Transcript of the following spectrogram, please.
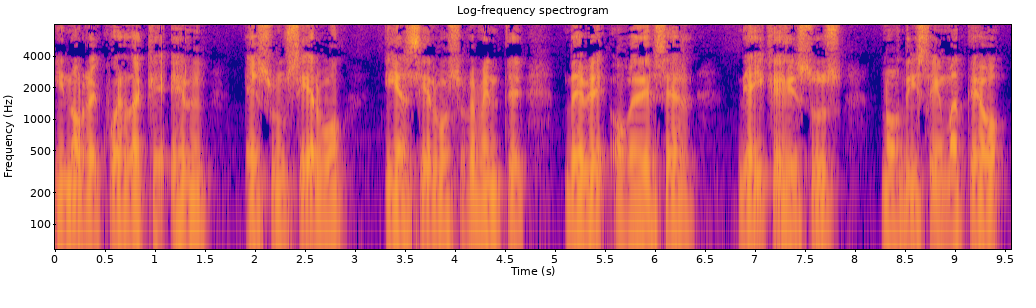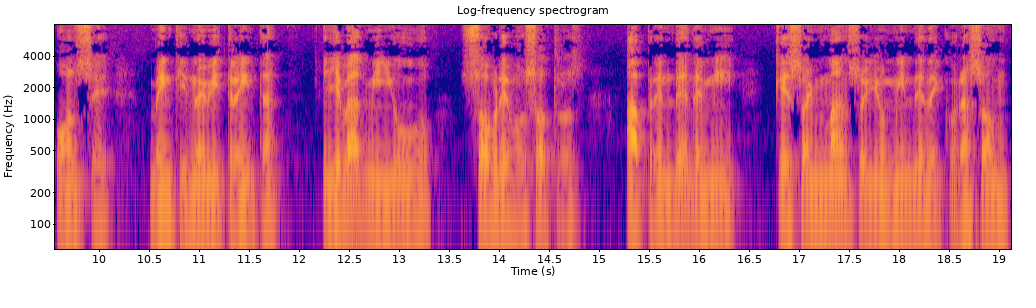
y no recuerda que Él es un siervo y el siervo solamente debe obedecer. De ahí que Jesús nos dice en Mateo 11, 29 y 30, Llevad mi yugo sobre vosotros, aprended de mí, que soy manso y humilde de corazón,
